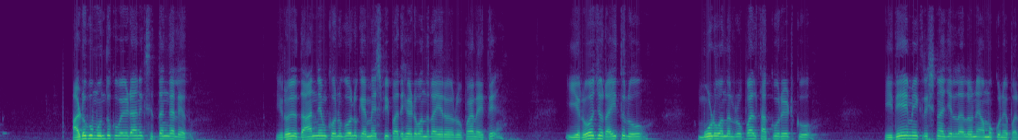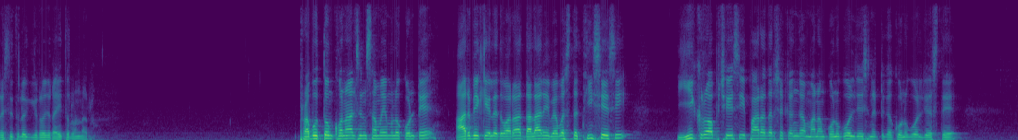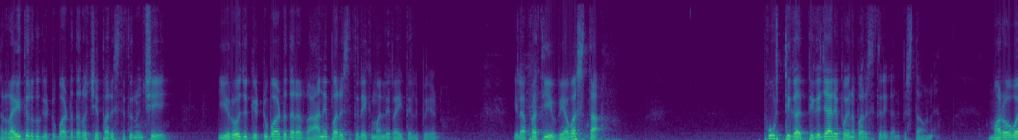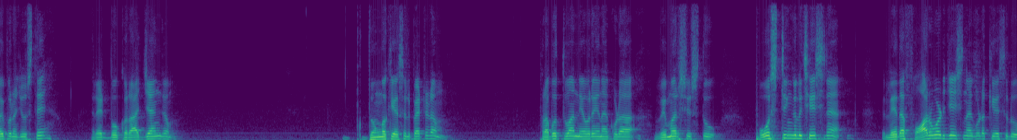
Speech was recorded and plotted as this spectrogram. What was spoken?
అడుగు ముందుకు వేయడానికి సిద్ధంగా లేదు. ఈరోజు ధాన్యం కొనుగోలుకు ఎంఎస్పి పదిహేడు వందల ఇరవై రూపాయలు అయితే ఈరోజు రైతులు మూడు వందల రూపాయలు తక్కువ రేటుకు ఇదే మీ కృష్ణా జిల్లాలోనే అమ్ముకునే పరిస్థితిలో ఈరోజు రైతులు ఉన్నారు. ప్రభుత్వం కొనాల్సిన సమయంలో కొంటే ఆర్బీకేల ద్వారా దళారీ వ్యవస్థ తీసేసి ఈ క్రాప్ చేసి పారదర్శకంగా మనం కొనుగోలు చేసినట్టుగా కొనుగోలు చేస్తే రైతులకు గిట్టుబాటు ధర వచ్చే పరిస్థితి నుంచి ఈరోజు గిట్టుబాటు ధర రాని పరిస్థితిలోకి మళ్ళీ రైతు వెళ్ళిపోయాడు. ఇలా ప్రతి వ్యవస్థ పూర్తిగా దిగజారిపోయిన పరిస్థితులు కనిపిస్తూ ఉన్నాయి. మరోవైపున చూస్తే రెడ్ బుక్ రాజ్యాంగం దొంగ కేసులు పెట్టడం ప్రభుత్వాన్ని ఎవరైనా కూడా విమర్శిస్తూ పోస్టింగులు చేసినా లేదా ఫార్వర్డ్ చేసినా కూడా కేసులు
